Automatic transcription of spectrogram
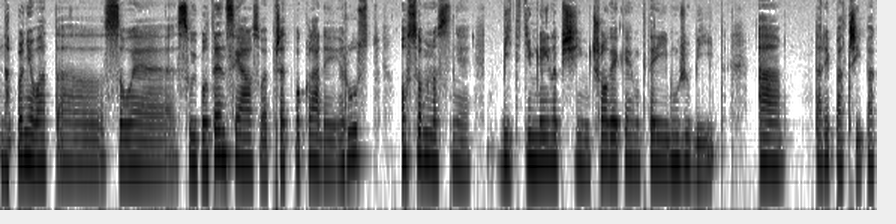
naplňovat svoje, svůj potenciál, svoje předpoklady, růst osobnostně, být tím nejlepším člověkem, který můžu být. A tady patří pak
